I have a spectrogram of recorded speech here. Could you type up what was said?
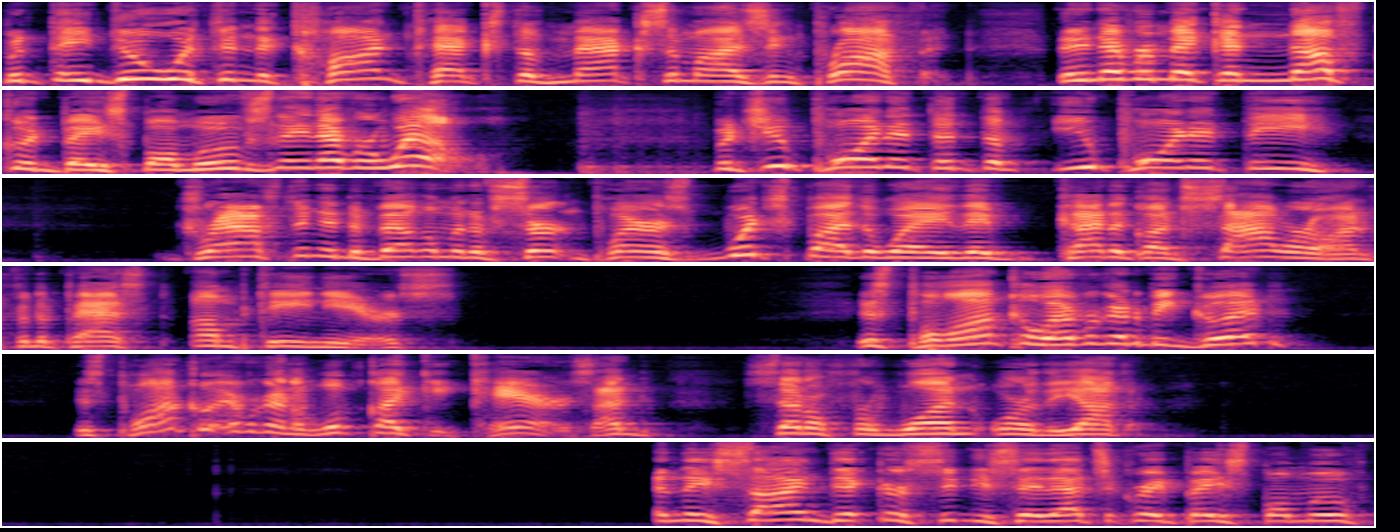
but they do within the context of maximizing profit. They never make enough good baseball moves, and they never will. But you pointed at the you point at the drafting and development of certain players, which, by the way, they've kind of gone sour on for the past umpteen years. Is Polanco ever going to be good? Is Polanco ever going to look like he cares? I'd settle for one or the other. And they signed Dickerson. You say that's a great baseball move.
